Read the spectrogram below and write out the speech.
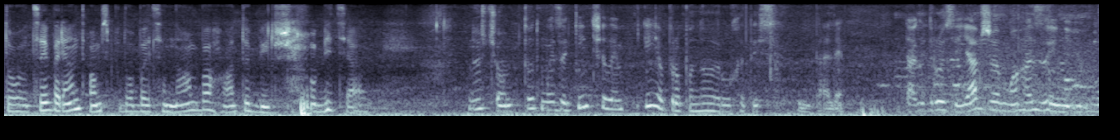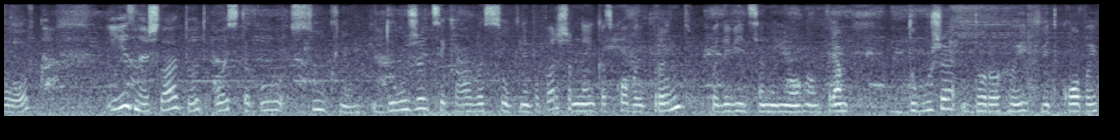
то цей варіант вам сподобається набагато більше. Обіцяю. Ну що, тут ми закінчили, і я пропоную рухатись далі. Так, друзі, я вже в магазині Вовк і знайшла тут ось таку сукню. Дуже цікава сукня. По-перше, в неї казковий принт. Подивіться на нього. Прям дуже дорогий квітковий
